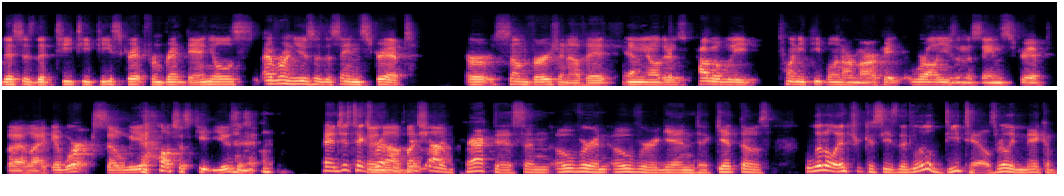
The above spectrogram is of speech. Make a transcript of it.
This is the TTP script from Brent Daniels. Everyone uses the same script or some version of it. Yeah. And, you know, there's probably 20 people in our market. We're all using the same script, but like it works. So we all just keep using it. and it just takes and, repetition uh, yeah. and practice and over and over again to get those little intricacies, the little details really make a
